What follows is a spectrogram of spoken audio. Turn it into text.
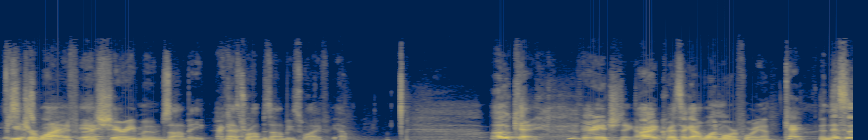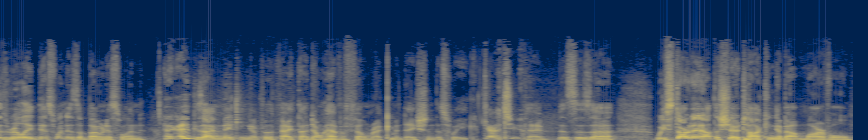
Is future wife, wife, right? is Sheri Moon Zombie. Okay. That's Rob Zombie's wife. Yeah. Okay, very interesting. All right, Chris, I got one more for you. Okay. And this is really this one is a bonus one. Okay. Because I'm making up for the fact that I don't have a film recommendation this week. Got you. Okay. This is uh we started out the show talking about Marvel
